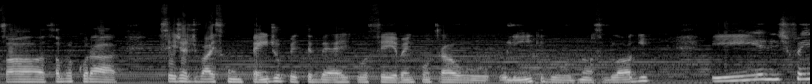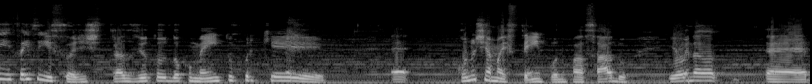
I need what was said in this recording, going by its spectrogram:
só, só procurar seja device compêndio PTBR que você vai encontrar o, o link do, do, nosso blog. E a gente fez, fez isso, a gente traduziu todo o documento porque é, quando tinha mais tempo, ano passado, eu ainda é,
